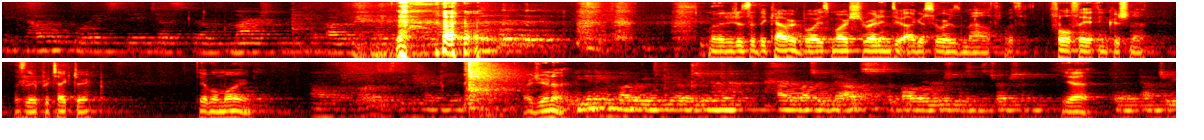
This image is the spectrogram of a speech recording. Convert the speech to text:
The cowherd boys, they just um, marched into August. Mother said the cowherd boys marched right into Aghasura's mouth with full faith in Krishna as their protector. Do you have one more? Uh, well, I was just thinking of Arjuna. Arjuna? At the beginning of Bhagavad Gita, Arjuna had a bunch of doubts to follow Krishna's instruction, Yeah, but after he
